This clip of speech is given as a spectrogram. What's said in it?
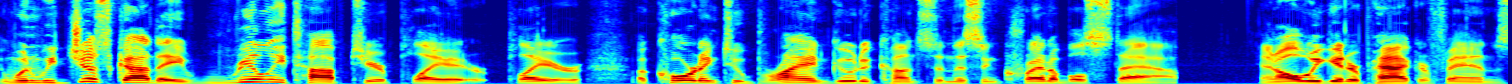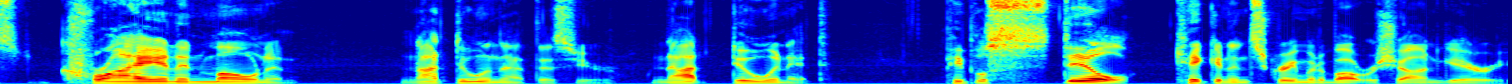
when we just got a really top tier player, player, according to Brian Gutekunst and this incredible staff, and all we get are Packer fans crying and moaning. Not doing that this year. Not doing it. People still kicking and screaming about Rashan Gary.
